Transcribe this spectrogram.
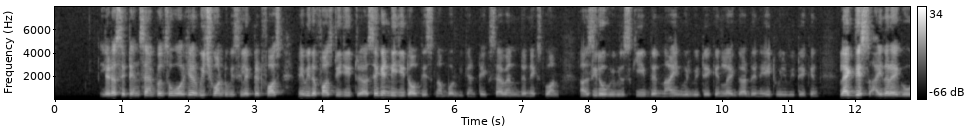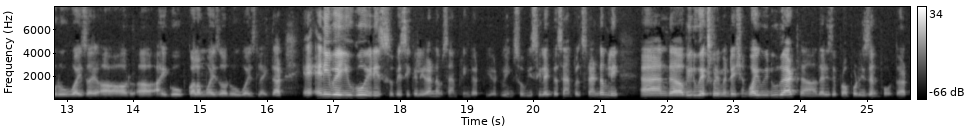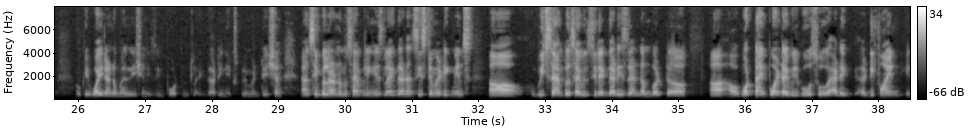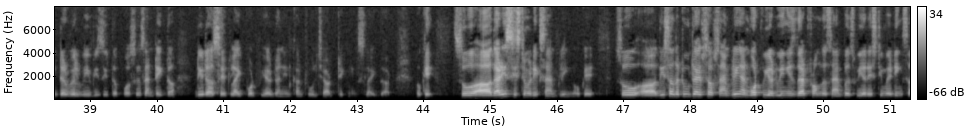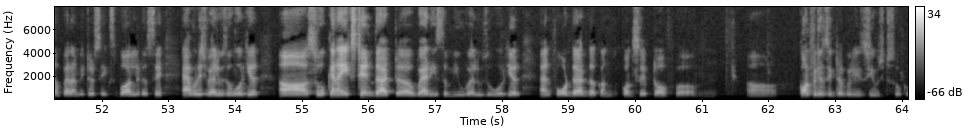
let us say 10 samples over here. Which one to be selected first? Maybe the first digit uh, second digit of this number we can take. 7 the next one. Uh, 0 we will skip. Then 9 will be taken like that. Then 8 will be taken. Like this either I go row wise or uh, I go column wise or row wise like that. A anyway you go it is basically random sampling that we are doing. So, we select the samples randomly and uh, we do experimentation. Why we do that? Uh, there is a proper reason for that okay why randomization is important like that in experimentation and simple random sampling is like that and systematic means uh, which samples I will select that is random, but uh, uh, what time point I will go. So, at a, a, defined interval we visit the process and take the data set like what we have done in control chart techniques like that. Okay. So, uh, that is systematic sampling. Okay. So, uh, these are the two types of sampling and what we are doing is that from the samples we are estimating some parameters x bar let us say average values over here. Uh, so, can I extend that uh, where is the mu values over here and for that the con concept of um, confidence interval is used. So,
